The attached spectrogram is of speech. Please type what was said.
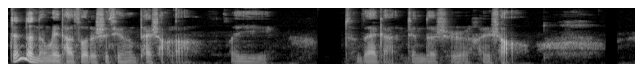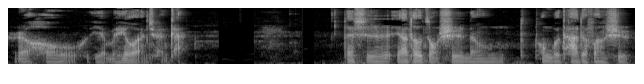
真的能为他做的事情太少了，所以存在感真的是很少，然后也没有安全感。但是丫头总是能通过她的方式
